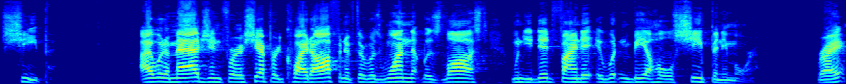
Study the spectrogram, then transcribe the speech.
sheep. I would imagine for a shepherd, quite often, if there was one that was lost, when you did find it, it wouldn't be a whole sheep anymore, right?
